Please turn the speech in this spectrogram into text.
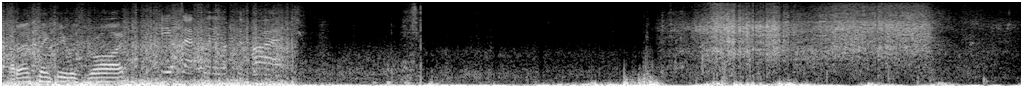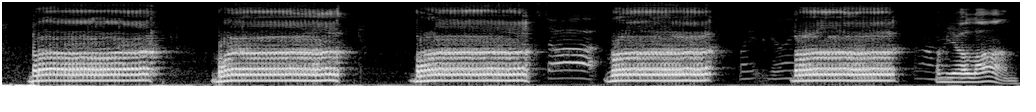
I don't think he was right. he definitely wasn't right. Brrrr, I'm your alarm.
